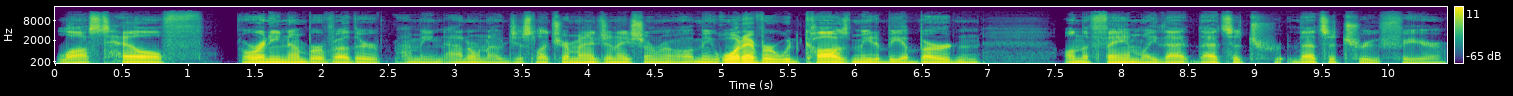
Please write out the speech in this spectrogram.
lost health or any number of other i mean i don't know just let your imagination run. I mean whatever would cause me to be a burden on the family that that's a tr- that's a true fear.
